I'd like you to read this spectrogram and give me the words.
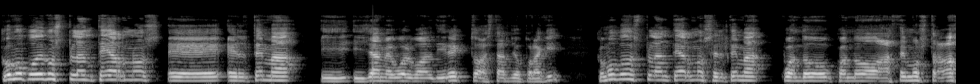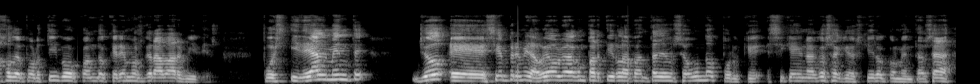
¿Cómo podemos plantearnos eh, el tema, y, ya me vuelvo al directo a estar yo por aquí, cómo podemos plantearnos el tema cuando, cuando hacemos trabajo deportivo, cuando queremos grabar vídeos? Pues idealmente, yo eh, siempre, mira, voy a volver a compartir la pantalla un segundo porque sí que hay una cosa que os quiero comentar. O sea,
